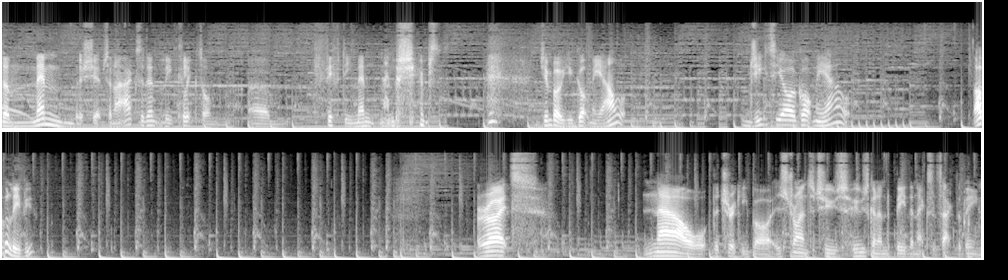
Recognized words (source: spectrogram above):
the memberships and I accidentally clicked on, um, 50 mem memberships. Jimbo, you got me out? GTR got me out. I believe you. Right. Now, the tricky part is trying to choose who's going to be the next attack the bean.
